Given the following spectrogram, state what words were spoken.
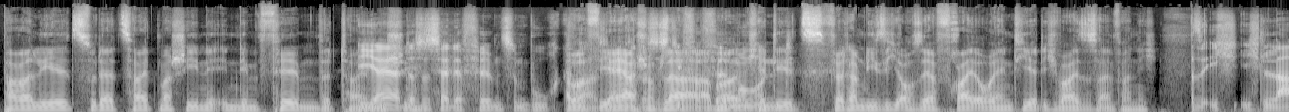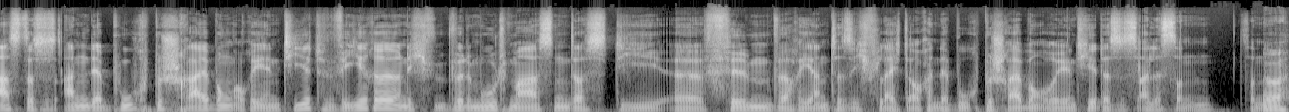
parallel zu der Zeitmaschine in dem Film The Time ja, Machine. Ja, das ist ja der Film zum Buch quasi. Aber ja, ja, schon klar. Aber ich hätte jetzt, vielleicht haben die sich auch sehr frei orientiert. Ich weiß es einfach nicht. Also ich, ich las, dass es an der Buchbeschreibung orientiert wäre und ich würde mutmaßen, dass die äh, Filmvariante sich vielleicht auch an der Buchbeschreibung orientiert. Das ist alles so ein so eine, so eine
